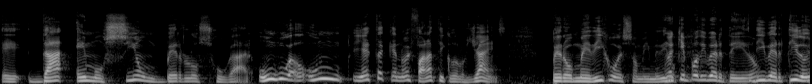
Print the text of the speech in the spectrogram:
eh, da emoción verlos jugar. Un jugador, un, y este que no es fanático de los Giants, pero me dijo eso a mí, me Un dijo, equipo divertido. divertido,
